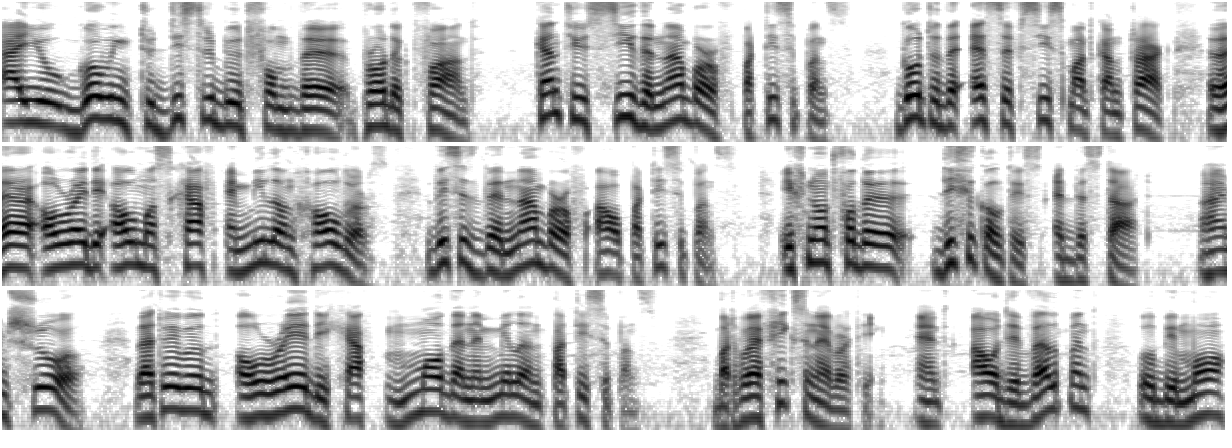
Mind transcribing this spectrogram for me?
are you going to distribute from the product fund? Can't you see the number of participants? Go to the SFC smart contract. There are already almost half a million holders. This is the number of our participants. If not for the difficulties at the start, I'm sure that we would already have more than a million participants. But we are fixing everything and our development will be more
